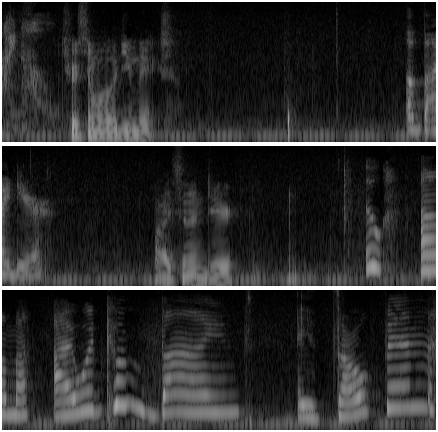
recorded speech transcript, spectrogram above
I know. Tristan, what would you mix? A by deer. Bison and deer. Ooh, um, I would combine a dolphin.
